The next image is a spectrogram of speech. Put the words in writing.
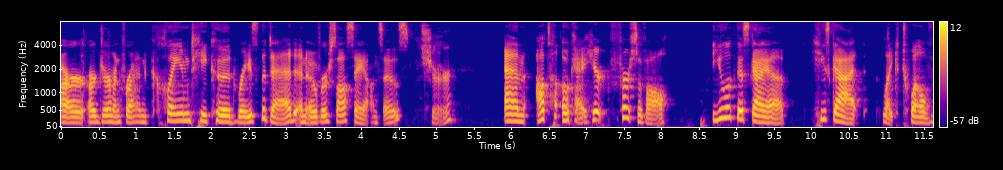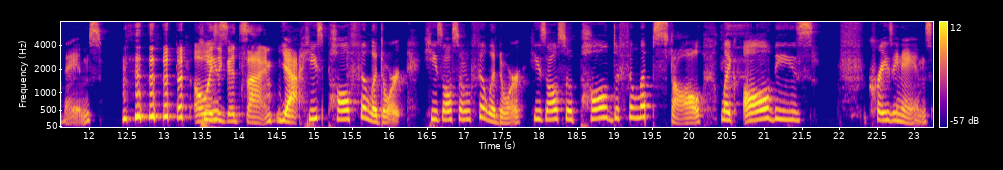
our our german friend claimed he could raise the dead and oversaw seances Sure. and i'll tell okay here first of all you look this guy up he's got like 12 names Always He's- a good sign. yeah he's paul philidort he's also philidor he's also paul de philipsthal like all these f- crazy names.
